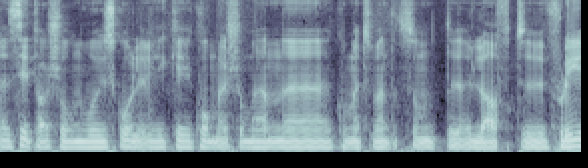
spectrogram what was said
eh, situasjonen hvor Skålevik kommer som, en, kommer som et sånt eh, lavt fly,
